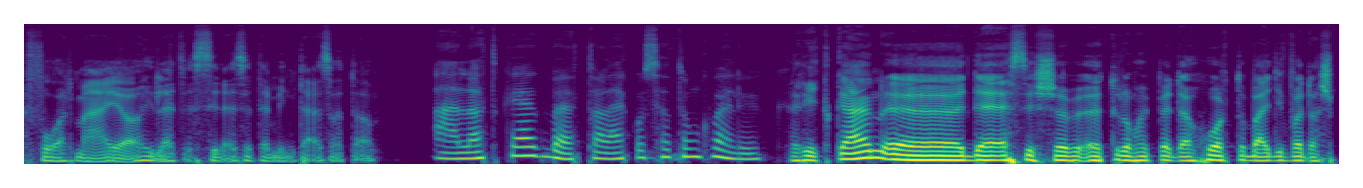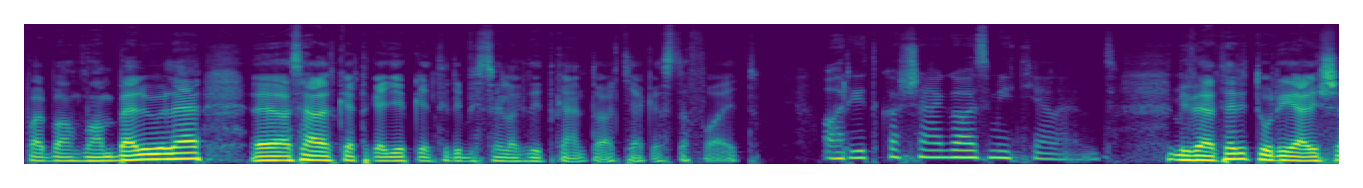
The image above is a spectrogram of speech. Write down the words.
formája, illetve színezete, mintázata. Állatkertbe találkozhatunk velük? Ritkán, de ezt is tudom, hogy például a Hortobágyi vadasparban van belőle. Az állatkertek egyébként viszonylag ritkán tartják ezt a fajt. A ritkasága az mit jelent? Mivel teritoriális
